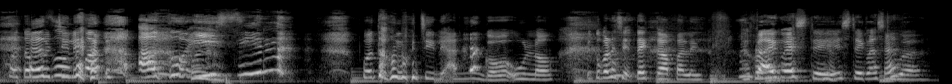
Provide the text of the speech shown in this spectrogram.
Fotomu Eh, cilik aku izin. Fotomu cilikanmu nggawa ulo. Iku paling sik TK paling. Aku SD SD kelas 2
